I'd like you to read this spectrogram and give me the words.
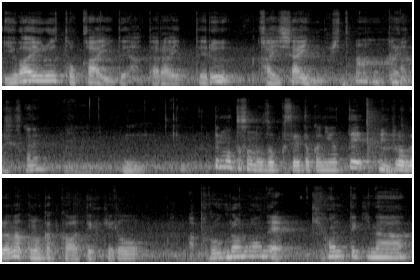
いわゆる都会で働いてる会社員の人って感じですかね。うん。でもっとその属性とかによってうん。プログラムは細かく変わっていくけど、あプログラムはね基本的な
